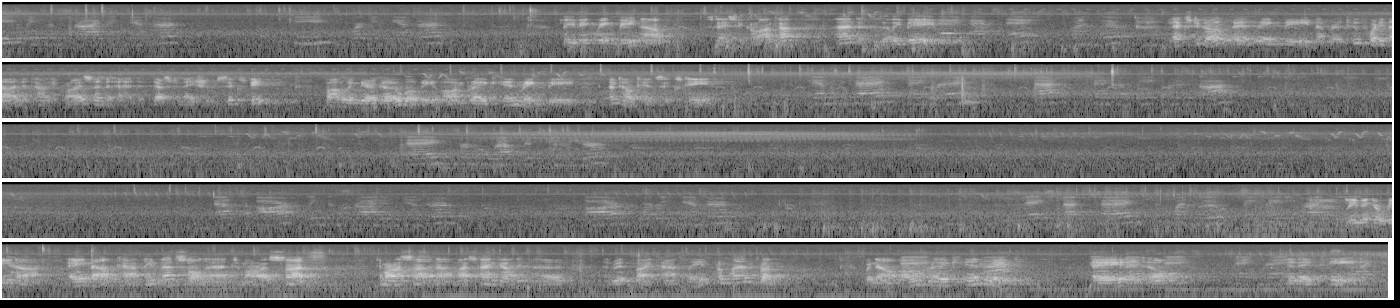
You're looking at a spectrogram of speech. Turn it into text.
Lengthen Stride and Canter. P, Working Canter. Leaving ring B now, Stacy Galanta and Lily B. KXA, one loop. Next to go in ring B, number 249, Natalia Greisen and Destination 60. Following their go will be long break in ring B until 1016. Leaving arena A now, Kathleen Betzel and Tamara Sun. Tamara Sun, a Mustang gelding, owned and written by Kathleen from Landrum. We're now on break in ring A until ring. 1018.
